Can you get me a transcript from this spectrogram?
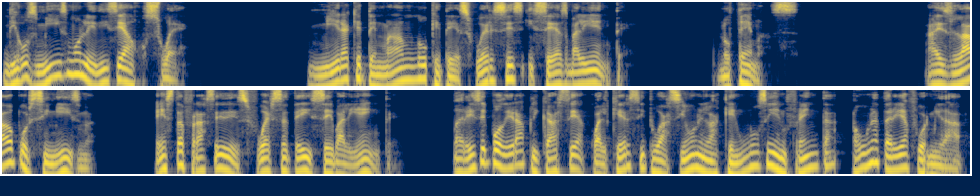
Dios mismo le dice a Josué, Mira que te mando que te esfuerces y seas valiente. No temas. Aislado por sí misma, esta frase de esfuérzate y sé valiente parece poder aplicarse a cualquier situación en la que uno se enfrenta a una tarea formidable.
